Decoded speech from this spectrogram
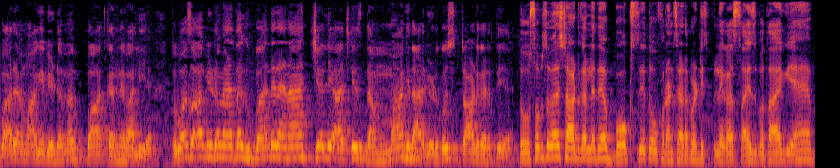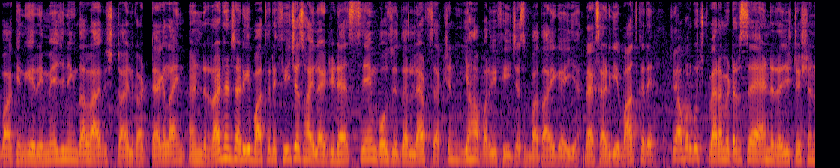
बारे में हम आगे वीडियो में बात करने वाली है। तो बस आप वीडियो में तक बने रहना चलिए आज के इस धमाकेदार वीडियो को स्टार्ट करते हैं। तो सबसे पहले स्टार्ट कर लेते हैं बॉक्स से। तो फ्रंट साइड पर डिस्प्ले का साइज़ बताया गया है। बाकी इनकी रिमेजनिंग द लाइफ स्टाइल का tag line and right hand side की बात करें फीचर्स हाईलाइटेड है। Same goes with the left section यहाँ पर भी फीचर्स बताई गई है। बैक साइड की बात करें तो यहाँ पर कुछ पैरामीटर्स है एंड रजिस्ट्रेशन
